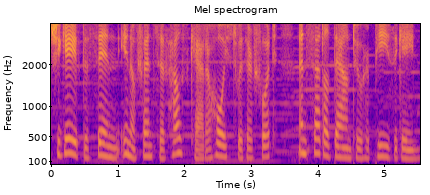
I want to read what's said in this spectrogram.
She gave the thin, inoffensive house cat a hoist with her foot, and settled down to her peas again.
